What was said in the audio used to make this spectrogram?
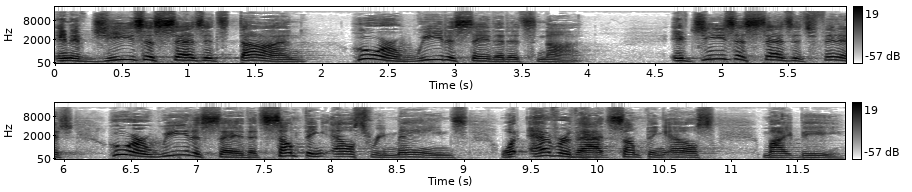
And if Jesus says it's done, who are we to say that it's not? If Jesus says it's finished, who are we to say that something else remains, whatever that something else might be?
